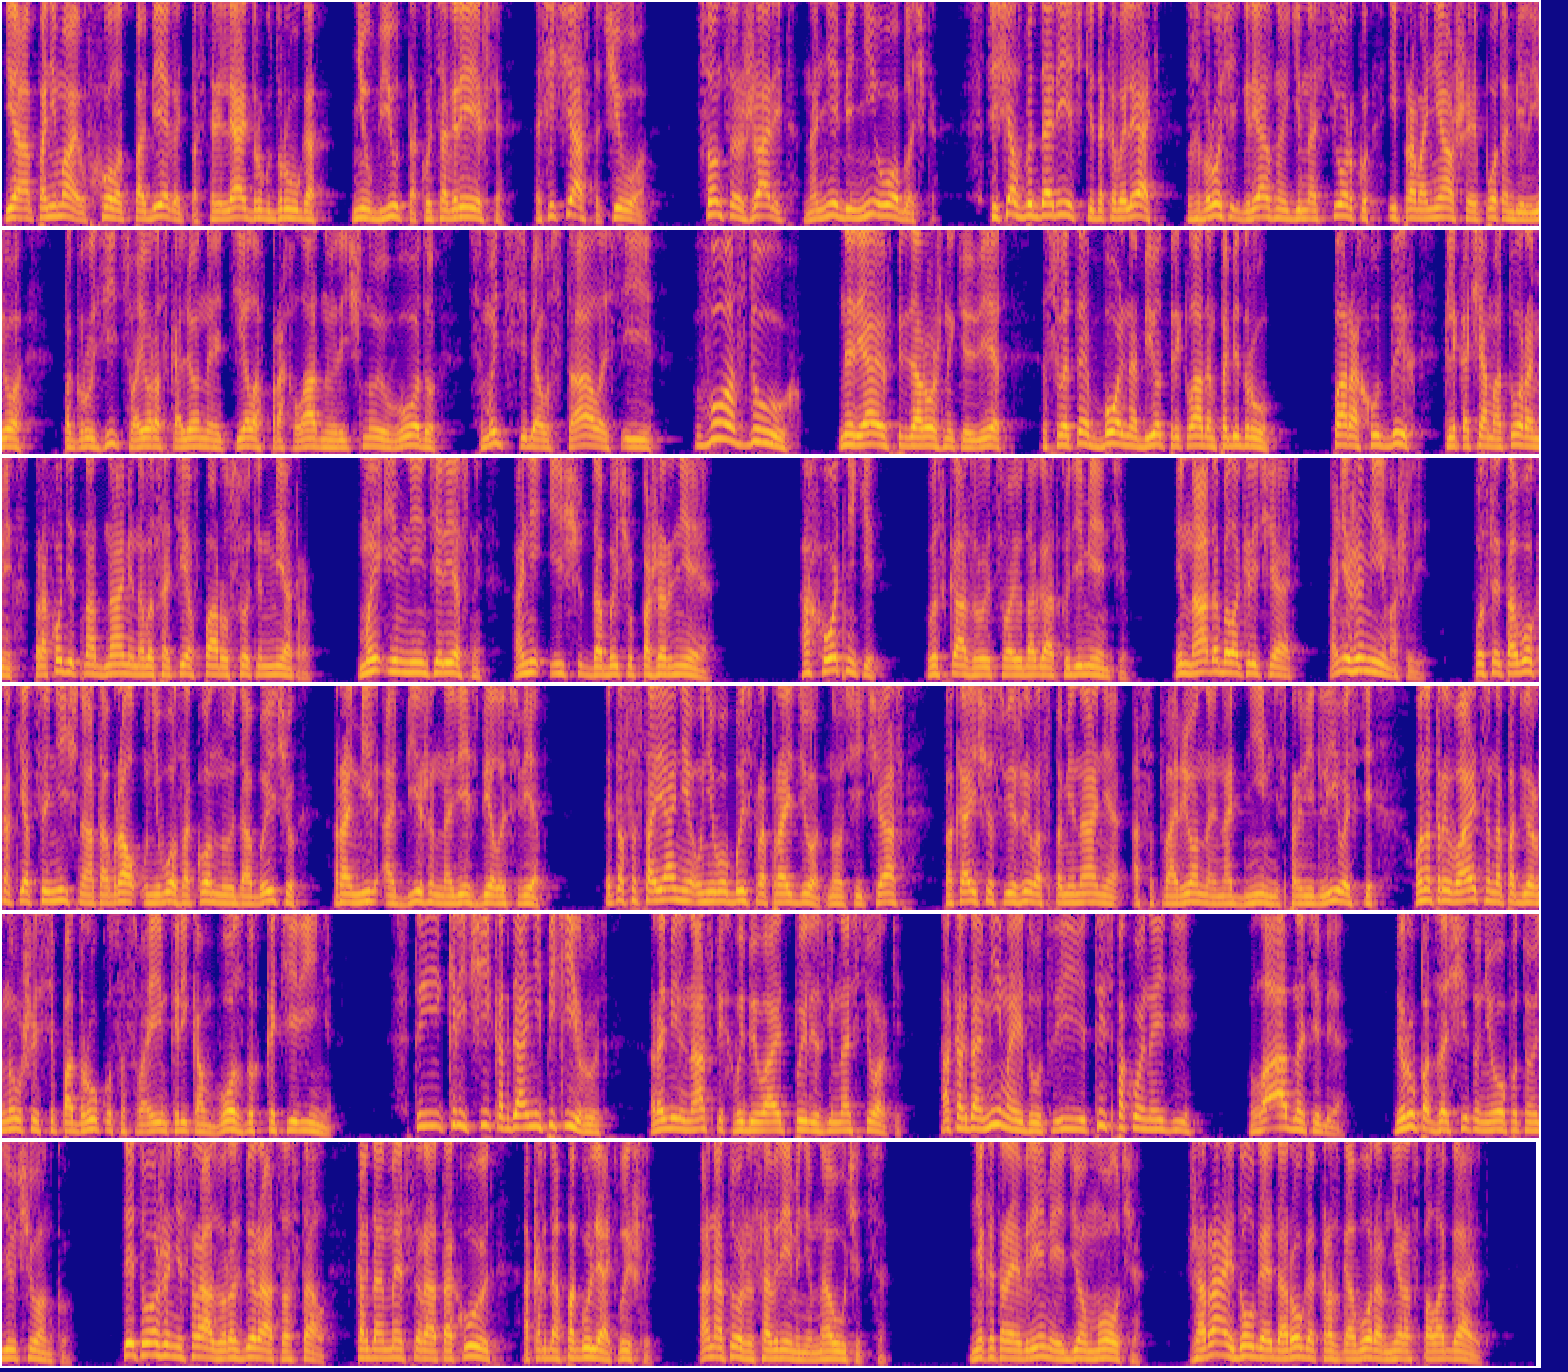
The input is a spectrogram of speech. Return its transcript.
Я понимаю, в холод побегать, пострелять друг друга. Не убьют, так хоть согреешься. А сейчас-то чего? Солнце жарит, на небе ни облачка. Сейчас бы до речки доковылять, сбросить грязную гимнастерку и провонявшее потом белье, погрузить свое раскаленное тело в прохладную речную воду, смыть с себя усталость и... Воздух! Ныряю в придорожный кювет, СВТ больно бьет прикладом по бедру. Пара худых, кликача моторами, проходит над нами на высоте в пару сотен метров. Мы им не интересны, они ищут добычу пожирнее. «Охотники!» — высказывает свою догадку Дементьев. «И надо было кричать, они же мимо шли». После того, как я цинично отобрал у него законную добычу, Рамиль обижен на весь белый свет. Это состояние у него быстро пройдет, но сейчас Пока еще свежи воспоминания о сотворенной над ним несправедливости, он отрывается на подвернувшийся под руку со своим криком воздух Катерине. «Ты кричи, когда они пикируют!» Рамиль наспех выбивает пыль из гимнастерки. «А когда мимо идут, и ты спокойно иди». «Ладно тебе». Беру под защиту неопытную девчонку. «Ты тоже не сразу разбираться стал, когда мессеры атакуют, а когда погулять вышли. Она тоже со временем научится. Некоторое время идем молча. Жара и долгая дорога к разговорам не располагают.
